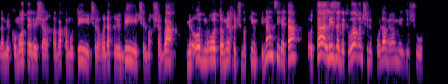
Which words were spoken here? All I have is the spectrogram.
למקומות האלה של הרחבה כמותית, של הורדת ריבית, של מחשבה מאוד מאוד תומכת שווקים פיננסית, הייתה אותה אליזבת וורן שלכולם היום איזשהו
